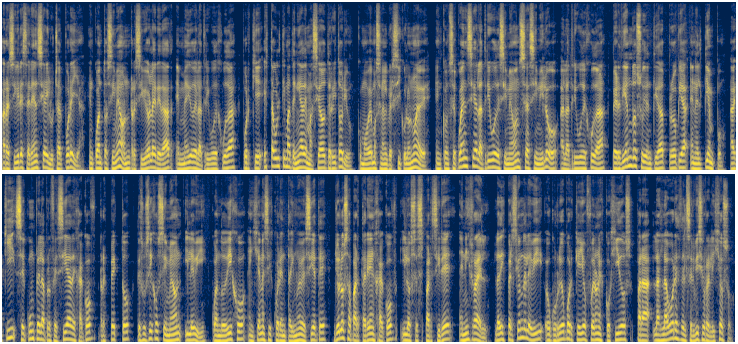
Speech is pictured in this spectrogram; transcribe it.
a recibir esa herencia y luchar por ella. En cuanto a Simeón, recibió la heredad en medio de la tribu de Judá porque esta última tenía demasiado territorio, como vemos en el versículo 9. En consecuencia, la tribu de Simeón se asimiló a la tribu de Judá, perdiendo su identidad propia en el tiempo. Aquí se cumple la profecía de Jacob respecto de sus hijos Simeón y Leví, cuando dijo en Génesis 49:7, Yo los apartaré en Jacob y los esparciré en Israel. La dispersión de Leví ocurrió porque ellos fueron escogidos para las labores del servicio religioso.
